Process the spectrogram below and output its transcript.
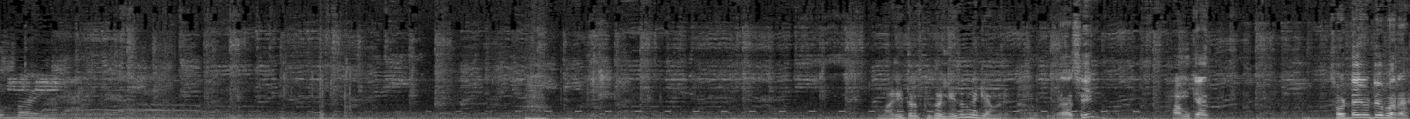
ओ भाई। हमारी तरफ़ क्यों कर लिए सबने कैमरे? वैसे ही हम क्या छोटे यूट्यूबर हैं।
